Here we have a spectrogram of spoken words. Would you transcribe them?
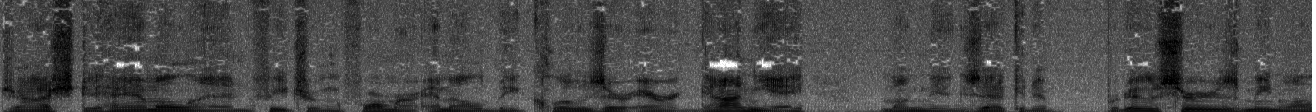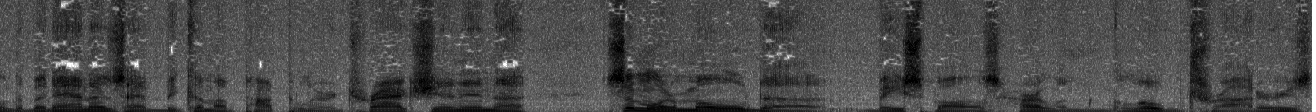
Josh Duhamel and featuring former MLB closer Eric Gagne among the executive producers. Meanwhile, the Bananas have become a popular attraction in a similar mold. Uh, baseball's Harlem Globetrotters.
